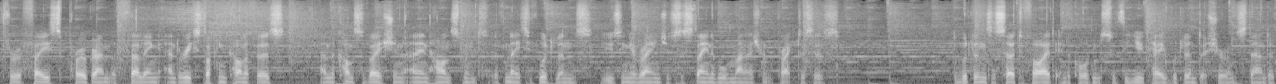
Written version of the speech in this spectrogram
through a phased programme of felling and restocking conifers and the conservation and enhancement of native woodlands using a range of sustainable management practices. The woodlands are certified in accordance with the UK Woodland Assurance Standard.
